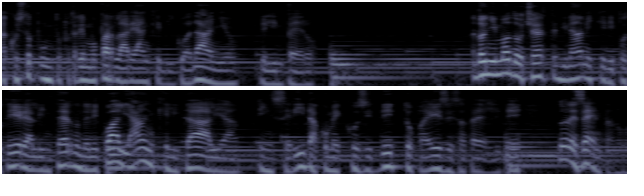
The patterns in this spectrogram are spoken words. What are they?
a questo punto potremmo parlare anche di guadagno dell'impero. Ad ogni modo certe dinamiche di potere all'interno delle quali anche l'Italia è inserita come cosiddetto paese satellite non esentano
